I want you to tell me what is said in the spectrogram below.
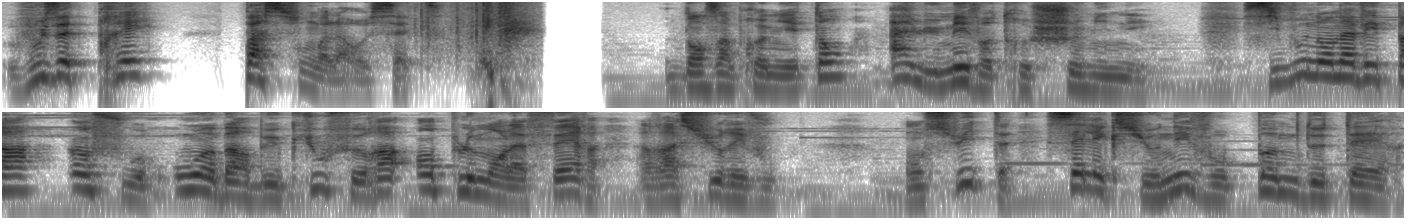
Vous êtes prêts? Passons à la recette. Dans un premier temps, allumez votre cheminée. Si vous n'en avez pas, un four ou un barbecue fera amplement l'affaire, rassurez-vous. Ensuite, sélectionnez vos pommes de terre.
